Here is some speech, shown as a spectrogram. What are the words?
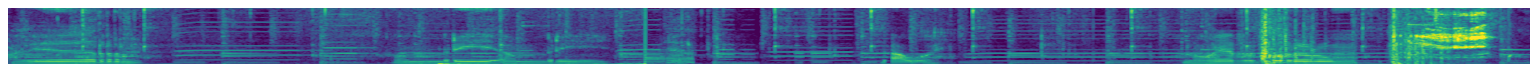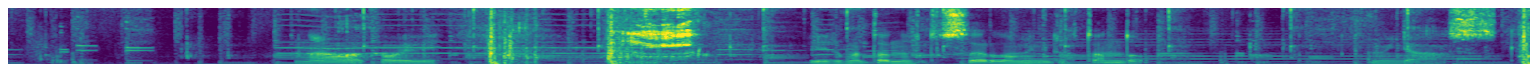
A ver. Hambre, hambre. Ah, bueno. No voy a recorrer un... Una vaca, bebé. Voy a ir matando a estos cerdos mientras tanto. ¿Qué mirás? ¿Qué?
